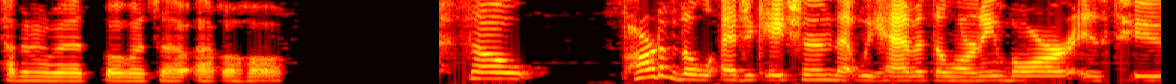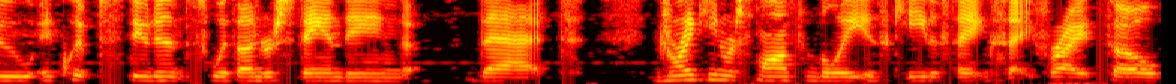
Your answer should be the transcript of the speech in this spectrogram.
happen with or without alcohol. So, part of the education that we have at the Learning Bar is to equip students with understanding that drinking responsibly is key to staying safe, right? So,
